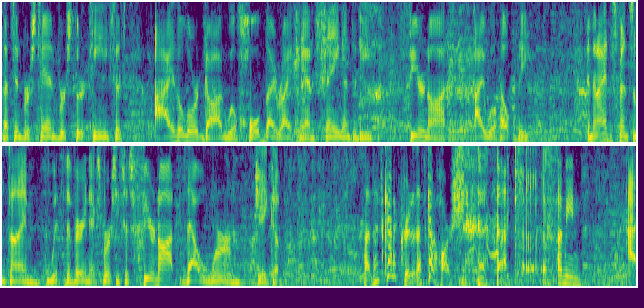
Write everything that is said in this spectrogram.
That's in verse 10. Verse 13, he says, I, the Lord God, will hold thy right hand, saying unto thee, Fear not, I will help thee. And then I had to spend some time with the very next verse. He says, Fear not, thou worm, Jacob. That's kind of critical. That's kind of harsh. like, I mean, I,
